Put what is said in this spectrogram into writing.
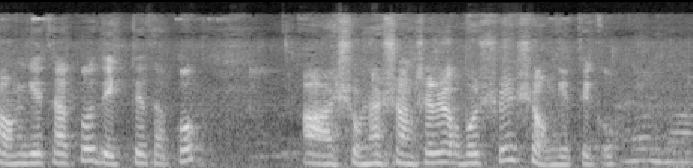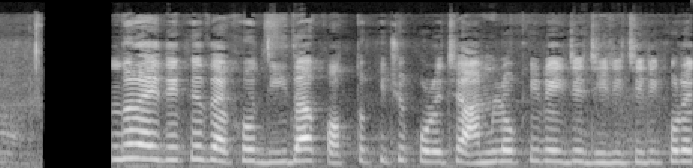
সঙ্গে থাকো, দেখতে থাকো, আর সোনার সংসারে অবশ্যই সঙ্গে থেকো। বন্ধুরা, এই দিকে দেখো, দিদা কত কিছু করেছে, আমলকির এই যে ঝিরিঝিরি করে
